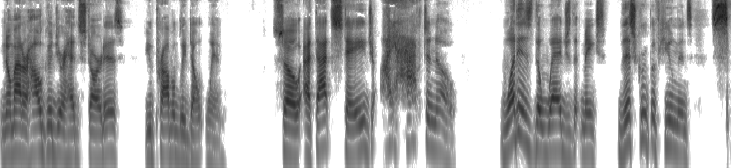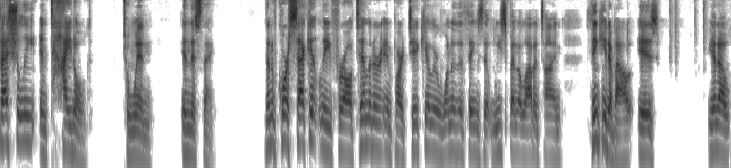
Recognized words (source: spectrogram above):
no matter how good your head start is, you probably don't win. So at that stage, I have to know what is the wedge that makes this group of humans specially entitled to win in this thing. Then, of course, secondly, for altimeter in particular, one of the things that we spend a lot of time thinking about is, you know,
